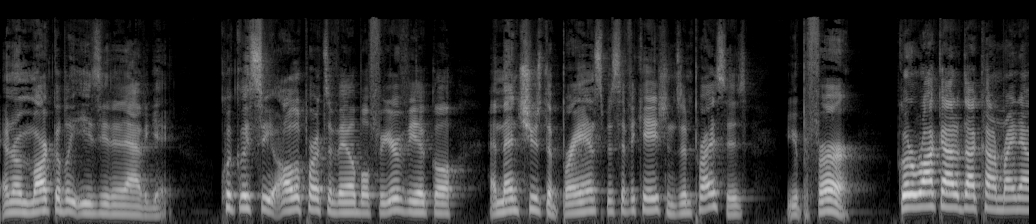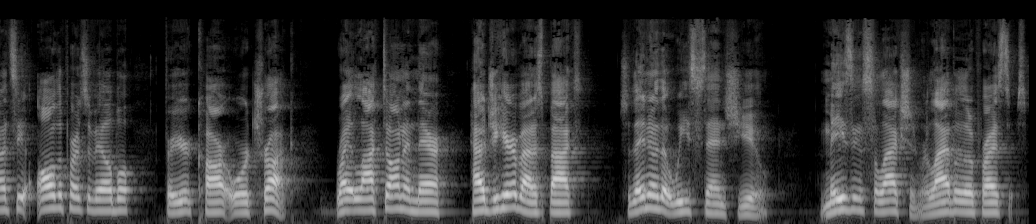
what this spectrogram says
and remarkably easy to navigate. Quickly see all the parts available for your vehicle and then choose the brand specifications and prices you prefer. Go to rockauto.com right now and see all the parts available for your car or truck. Write locked on in their. How'd you hear about us box? So they know that we sent you. Amazing selection, reliably low prices.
